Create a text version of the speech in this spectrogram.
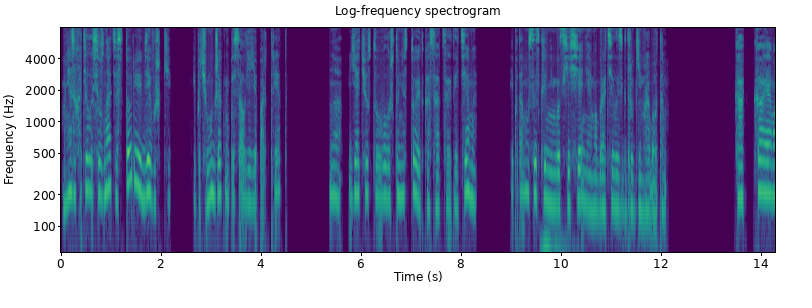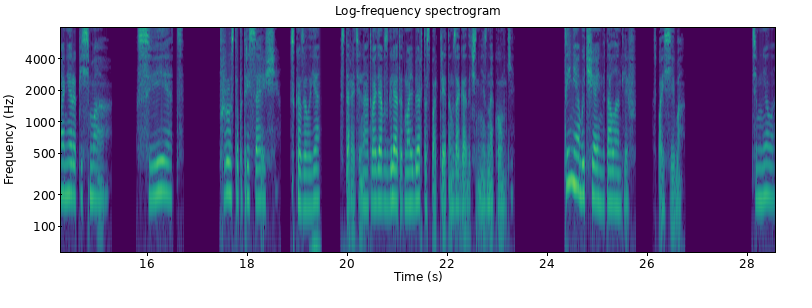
Мне захотелось узнать историю девушки и почему Джек написал ее портрет. Но я чувствовала, что не стоит касаться этой темы, и потому с искренним восхищением обратилась к другим работам. «Какая манера письма! Свет! Просто потрясающе!» — сказала я, старательно отводя взгляд от мольберта с портретом загадочной незнакомки. «Ты необычайно талантлив. Спасибо». Темнело.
